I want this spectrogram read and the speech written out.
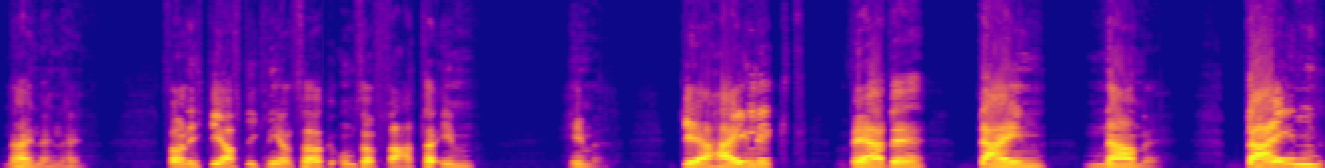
Nein, nein, nein. Sondern ich gehe auf die Knie und sage, unser Vater im Himmel. Geheiligt werde dein Name. Dein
